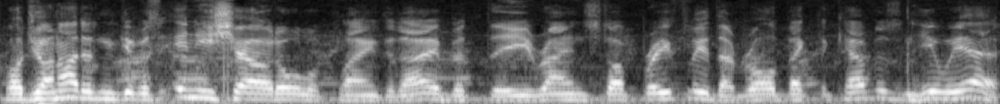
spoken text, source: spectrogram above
Well, John, I didn't give us any show at all of playing today, but the rain stopped briefly. They rolled back the covers, and here we are.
